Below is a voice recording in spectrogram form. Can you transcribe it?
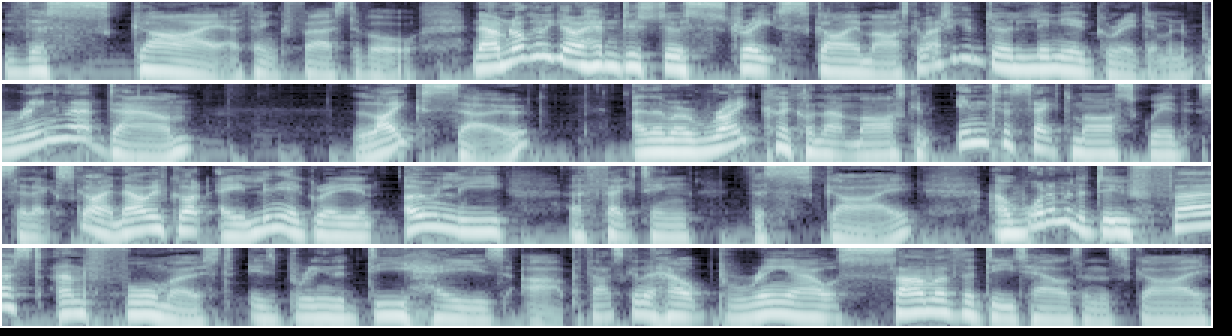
the sky, I think, first of all. Now, I'm not going to go ahead and just do a straight sky mask. I'm actually going to do a linear gradient. I'm going to bring that down like so and then we'll right click on that mask and intersect mask with select sky. Now we've got a linear gradient only affecting the sky. And what I'm going to do first and foremost is bring the dehaze up. That's going to help bring out some of the details in the sky.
